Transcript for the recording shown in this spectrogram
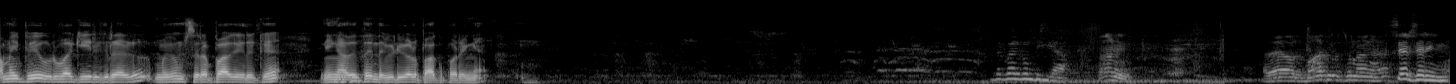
அமைப்பை உருவாக்கி இருக்கிறார்கள். மிகவும் சிறப்பாக இருக்கு. நீங்கள் அதை தான் இந்த வீடியோவில் பார்க்க போகிறீங்க இந்த கோயில் கும்பிட்டீங்களா நானு அதான் அவர் மாற்றி சொன்னாங்க சரி சரிங்க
